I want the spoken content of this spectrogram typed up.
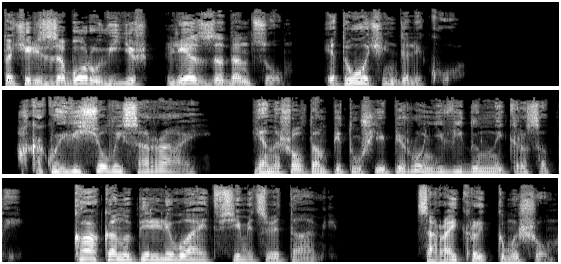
то через забор увидишь лес за донцом. Это очень далеко. А какой веселый сарай! Я нашел там петушье перо невиданной красоты. Как оно переливает всеми цветами! Сарай крыт камышом.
